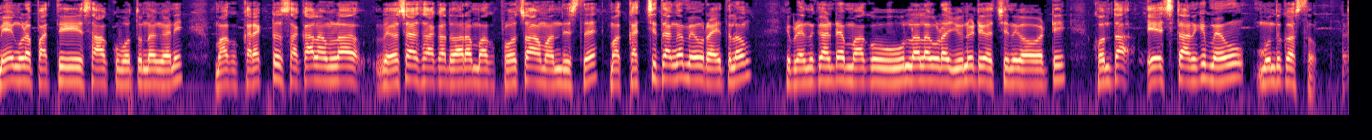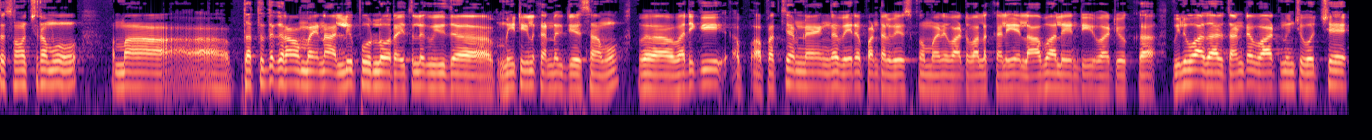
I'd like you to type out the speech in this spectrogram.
మేము కూడా పత్తి సాగుకు పోతున్నాం కానీ మాకు కరెక్ట్ సకాలంలో వ్యవసాయ శాఖ ద్వారా మాకు ప్రోత్సాహం అందిస్తే మాకు ఖచ్చితంగా మేము రైతులం. ఇప్పుడు ఎందుకంటే మాకు ఊళ్ళలో కూడా యూనిటీ వచ్చింది కాబట్టి కొంత వేసడానికి మేము ముందుకు వస్తాం గత సంవత్సరము మా దత్తత గ్రామమైన అల్లిపూర్లో రైతులకు వివిధ మీటింగ్లు కండక్ట్ చేశాము. వరికి అ- ప్రత్యామ్నాయంగా వేరే పంటలు వేసుకోమని వాటి వల్ల కలిగే లాభాలు ఏంటి వాటి యొక్క విలువ ఆధారిత అంటే వాటి నుంచి వచ్చే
